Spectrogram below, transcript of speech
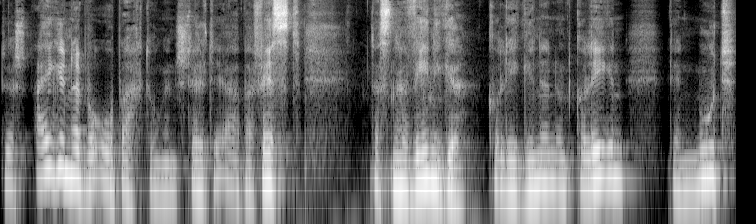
Durch eigene Beobachtungen stellte er aber fest, dass nur wenige Kolleginnen und Kollegen den Mut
